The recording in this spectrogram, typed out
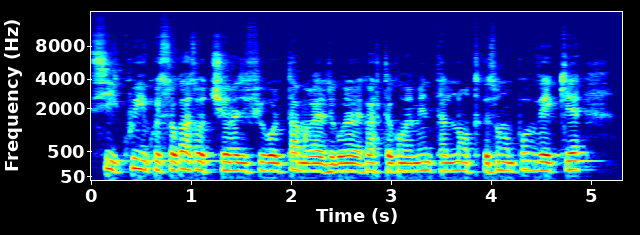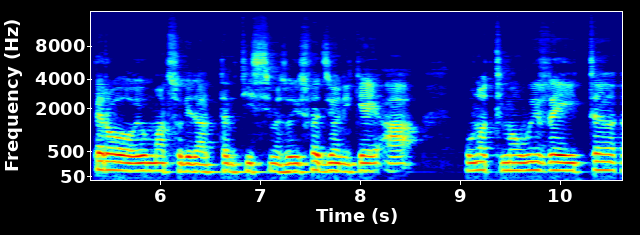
Sì, qui in questo caso c'è una difficoltà magari a recuperare carte come Mental Note che sono un po' vecchie, però è un mazzo che dà tantissime soddisfazioni, che ha un ottimo win rate,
